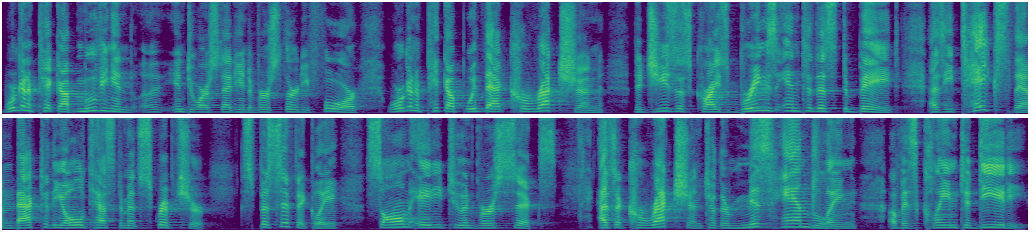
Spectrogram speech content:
We're going to pick up, moving in, uh, into our study into verse 34, we're going to pick up with that correction that Jesus Christ brings into this debate as he takes them back to the Old Testament scripture, specifically Psalm 82 and verse 6, as a correction to their mishandling of his claim to deity.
